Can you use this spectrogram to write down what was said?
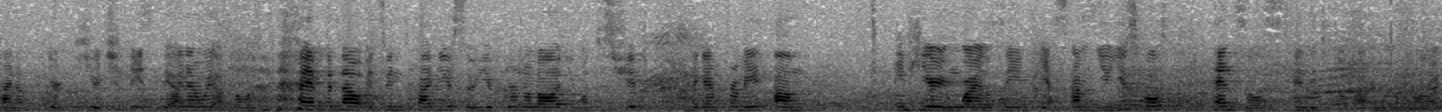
kind of your huge hit Yeah, in a way. yeah. but now it's been five years, so you've grown a lot. You want to shift again from it. Um, in here in Wild thing, yes, um, you use both pencils and digital art. All right.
